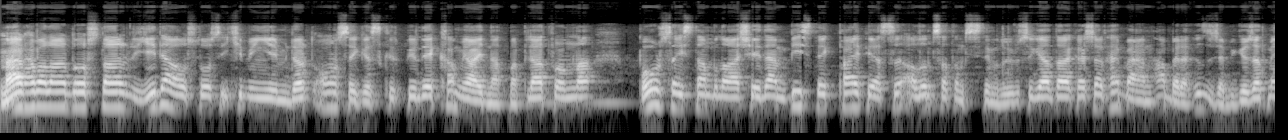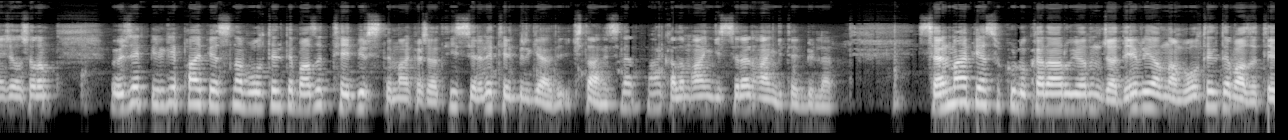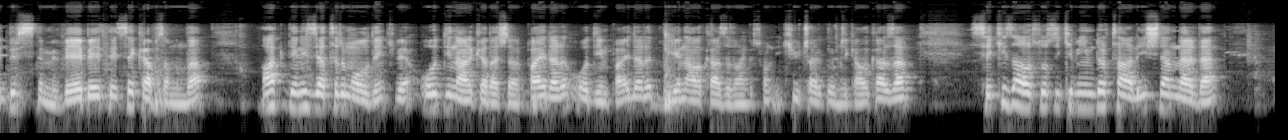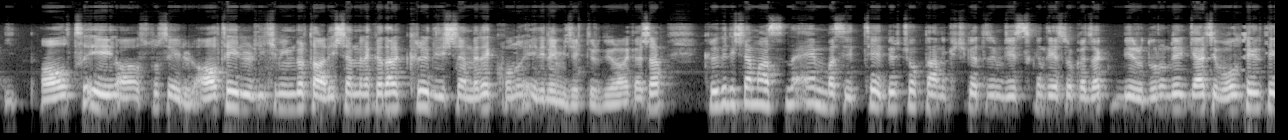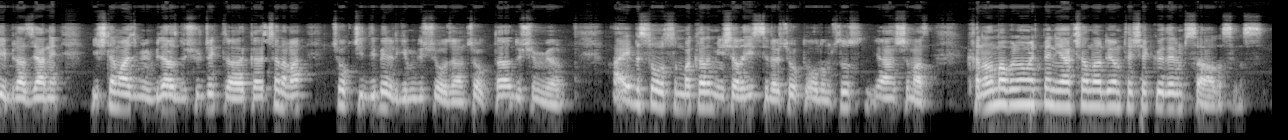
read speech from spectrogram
Merhabalar dostlar. 7 Ağustos 2024 18.41'de kamu aydınlatma platformuna Borsa İstanbul AŞ'den BISTEK pay piyasası alım satım sistemi duyurusu geldi arkadaşlar. Hemen habere hızlıca bir göz atmaya çalışalım. Özet bilgi pay piyasasına volatilite bazlı tedbir sistemi arkadaşlar. Hisselere tedbir geldi. iki tanesinden. Bakalım hangi hisseler hangi tedbirler. Sermaye Piyasası Kurulu kararı uyarınca devreye alınan volatilite bazlı tedbir sistemi VBTS kapsamında Akdeniz Yatırım Holding ve Odin arkadaşlar payları Odin payları. Yeni halka arzlardan son 2-3 ay önceki halka arzlar 8 Ağustos 2024 tarihli işlemlerden 6 Eylül, Ağustos Eylül 6 Eylül 2024 tarihli işlemlere kadar kredi işlemlere konu edilemeyecektir diyor arkadaşlar. Kredi işlem aslında en basit tedbir çok da hani küçük yatırımcıyı sıkıntıya sokacak bir durum değil. Gerçi volatiliteyi biraz yani işlem hacmini biraz düşürecektir arkadaşlar ama çok ciddi belirgin bir düşüş olacağını çok da düşünmüyorum. Hayırlısı olsun bakalım inşallah hisseler çok da olumsuz yansımaz. Kanalıma abone olmayı unutmayın. İyi akşamlar diyorum. Teşekkür ederim. Sağ olasınız.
